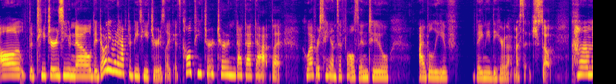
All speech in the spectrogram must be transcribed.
all the teachers you know. They don't even have to be teachers. Like it's called teacher turn dot dot dot, but whoever's hands it falls into, I believe they need to hear that message. So come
